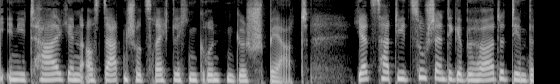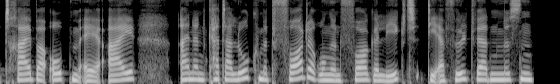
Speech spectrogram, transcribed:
in Italien aus datenschutzrechtlichen Gründen gesperrt. Jetzt hat die zuständige Behörde dem Betreiber OpenAI einen Katalog mit Forderungen vorgelegt, die erfüllt werden müssen,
